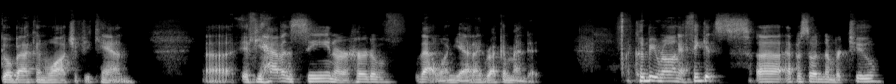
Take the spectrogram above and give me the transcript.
go back and watch if you can. Uh, if you haven't seen or heard of that one yet, I'd recommend it. I could be wrong. I think it's uh, episode number two,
